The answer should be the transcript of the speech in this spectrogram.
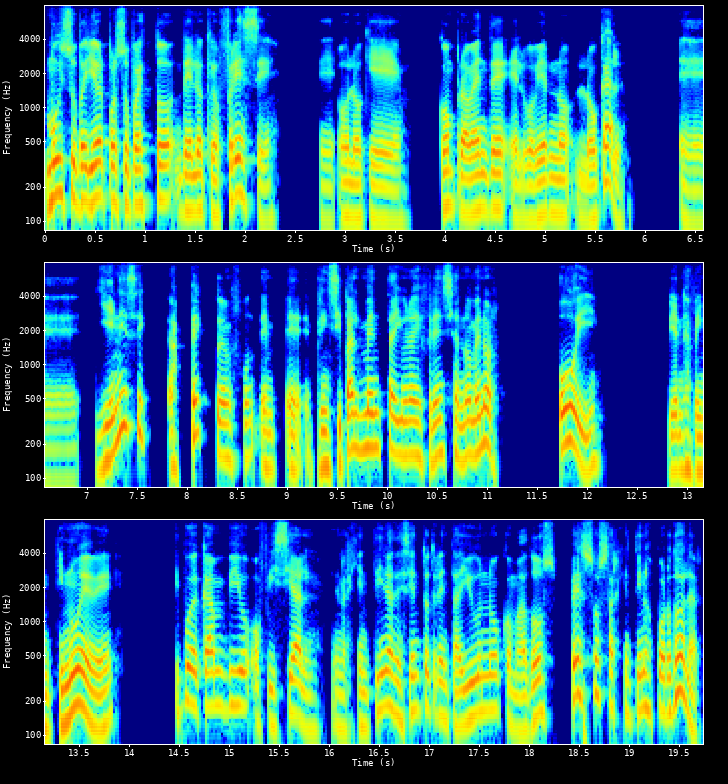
Muy superior, por supuesto, de lo que ofrece eh, o lo que compra o vende el gobierno local. Eh, y en ese aspecto, eh, principalmente hay una diferencia no menor. Hoy, viernes 29, tipo de cambio oficial en Argentina es de 131,2 pesos argentinos por dólar.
